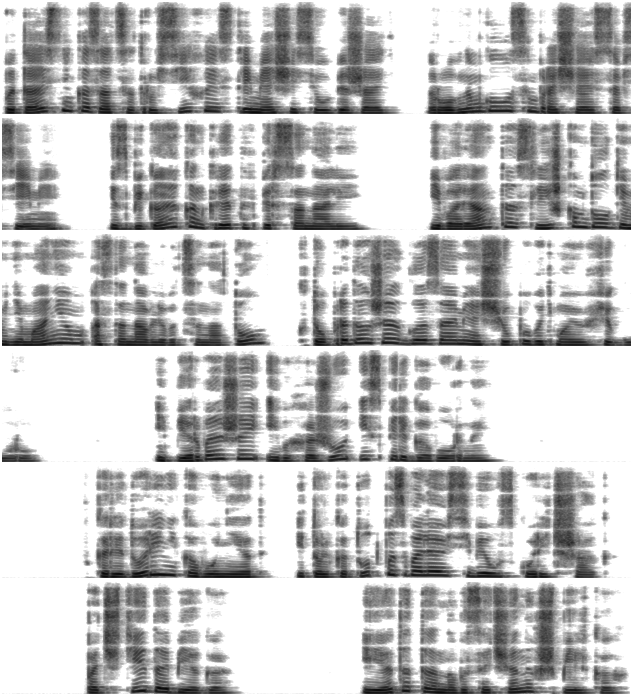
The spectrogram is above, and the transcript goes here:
Пытаясь не казаться трусихой, стремящейся убежать, ровным голосом прощаюсь со всеми, избегая конкретных персоналей и варианта слишком долгим вниманием останавливаться на том, кто продолжает глазами ощупывать мою фигуру. И первое же и выхожу из переговорной. В коридоре никого нет, и только тут позволяю себе ускорить шаг. Почти до бега, и это-то на высоченных шпильках.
